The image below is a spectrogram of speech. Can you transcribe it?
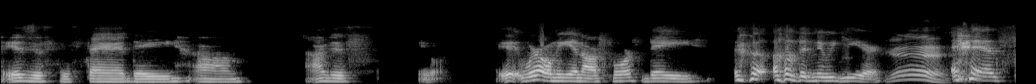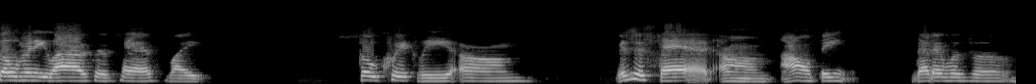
it's just a sad day. Um, I'm just, you know, it, we're only in our fourth day of the new year, Yeah. and so many lives have passed like so quickly. Um, it's just sad. Um, I don't think that it was a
